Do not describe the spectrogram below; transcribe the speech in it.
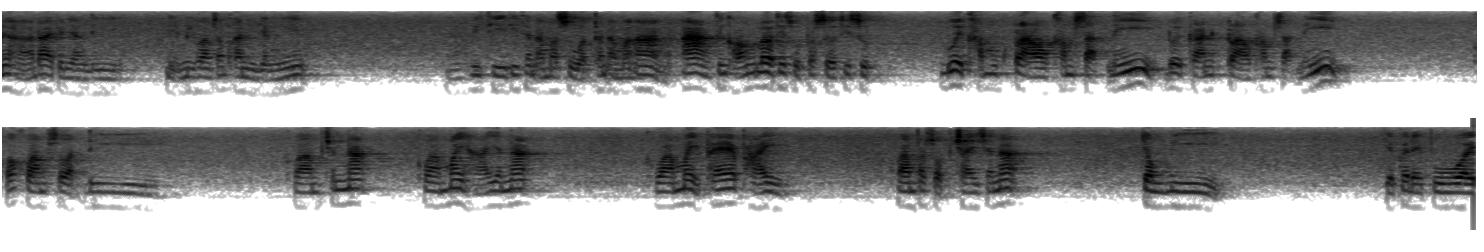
เนื้อหาได้เป็นอย่างดีเนี่ยมีความสำคัญอยู่อย่างนี้ วิธีที่ท่านเอามาสวดท่านเอามาอ้าง อ้างถึงของเลิศที่สุดประเสริฐที่สุด ด้วยคำกล่าวคำสัตย์นี้ ด้วยการกล่าวคำสัตย์นี้ ขอความสวัสดี ความชนะ ความไม่หายนะ ความไม่แพ้ภัย ความประสบชัยชนะ จงมี เจ็บก็ได้ป่วย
